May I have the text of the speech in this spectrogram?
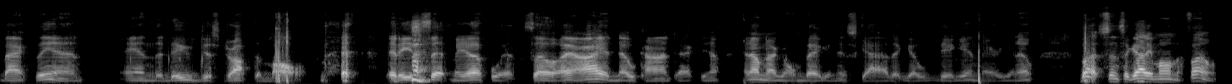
back then, and the dude just dropped the ball that he set me up with. So I, I, had no contact, you know, and I'm not going to begging this guy to go dig in there, you know. But since I got him on the phone,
